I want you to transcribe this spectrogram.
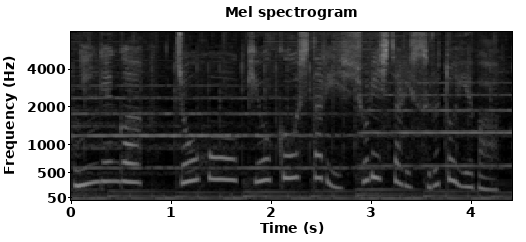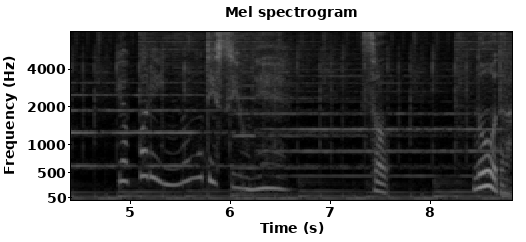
る？人間が情報を記憶をしたり処理したりするといえばやっぱり脳ですよね。そう。脳だ。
